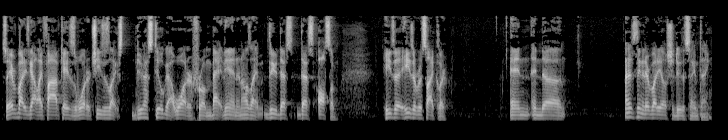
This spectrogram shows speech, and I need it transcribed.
So everybody's got like five cases of water. Cheese is like, dude, I still got water from back then, and I was like, dude, that's that's awesome. He's a he's a recycler and and uh, I just think that everybody else should do the same thing.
